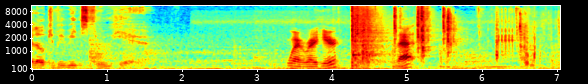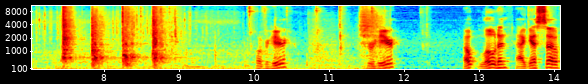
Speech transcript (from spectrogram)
silo can be reached through here. Where, right here? That? Over here? Through here? Oh, loading. I guess so.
